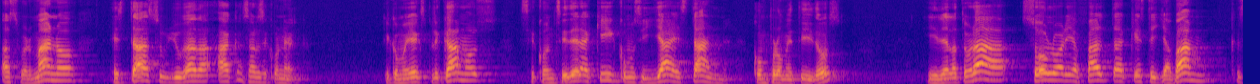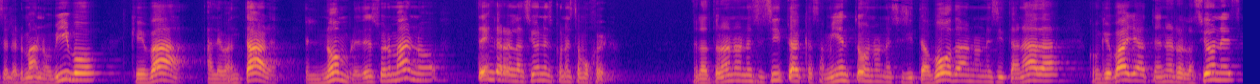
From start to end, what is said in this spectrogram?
a su hermano, está subyugada a casarse con él. Y como ya explicamos, se considera aquí como si ya están comprometidos. Y de la Torá solo haría falta que este Yabam, que es el hermano vivo, que va a levantar el nombre de su hermano, tenga relaciones con esta mujer. De la Torá no necesita casamiento, no necesita boda, no necesita nada. Con que vaya a tener relaciones,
